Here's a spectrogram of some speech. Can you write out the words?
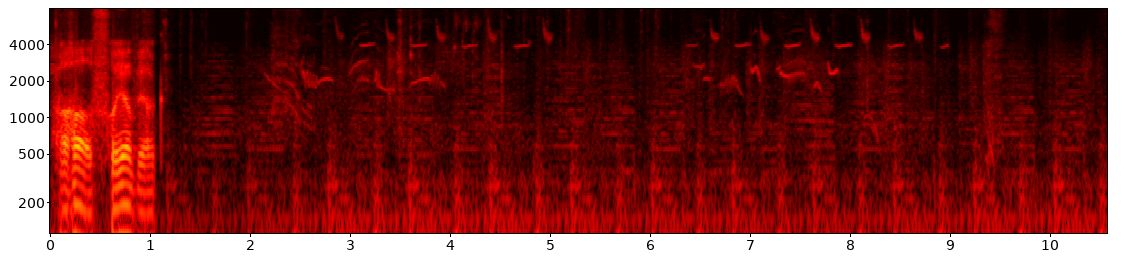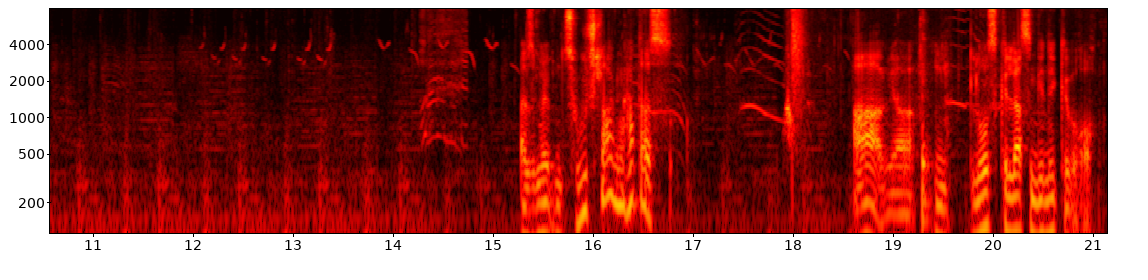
Haha, Feuerwerk. Also mit dem Zuschlagen hat das... Ah, ja. Hm. Losgelassen Genick gebrochen.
